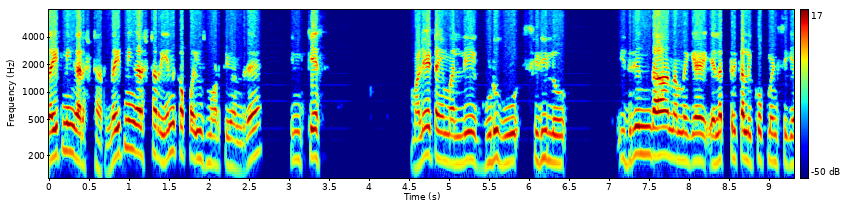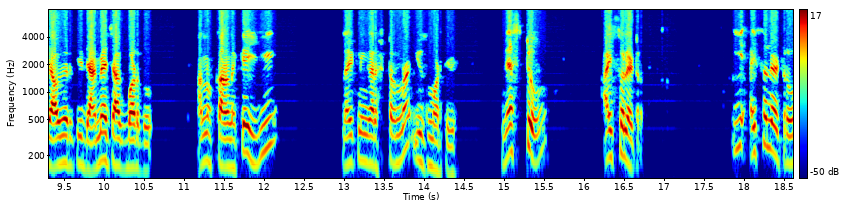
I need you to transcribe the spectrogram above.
ಲೈಟ್ನಿಂಗ್ ಅರೆಸ್ಟರ್ ಲೈಟ್ನಿಂಗ್ ಅರೆಸ್ಟರ್ ಏನಕ್ಕಪ್ಪ ಯೂಸ್ ಮಾಡ್ತೀವಿ ಅಂದ್ರೆ ಇನ್ ಕೇಸ್ ಮಳೆ ಟೈಮಲ್ಲಿ ಗುಡುಗು, ಸಿಡಿಲು, ಇದರಿಂದ ನಮಗೆ ಎಲೆಕ್ಟ್ರಿಕಲ್ ಇಕ್ವಿಪ್ಮೆಂಟ್ಸಿಗೆ ಯಾವುದೇ ರೀತಿ ಡ್ಯಾಮೇಜ್ ಆಗಬಾರ್ದು ಅನ್ನೋ ಕಾರಣಕ್ಕೆ ಈ ಲೈಟ್ನಿಂಗ್ ಅರೆಸ್ಟರ್ನ ಯೂಸ್ ಮಾಡ್ತೀವಿ. ನೆಕ್ಸ್ಟು ಐಸೋಲೇಟರ್ ಈ ಐಸೋಲೇಟ್ರು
